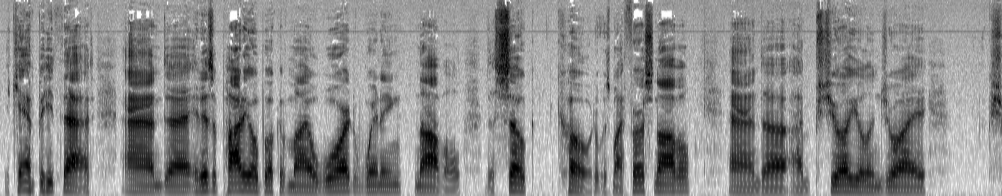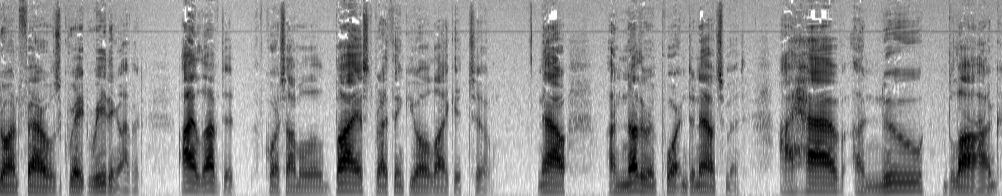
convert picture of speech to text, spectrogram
You can't beat that. And uh, it is a podiobook of my award winning novel, The Silk Code. It was my first novel, and uh, I'm sure you'll enjoy Sean Farrell's great reading of it. I loved it. Of course, I'm a little biased, but I think you'll like it too. Now, another important announcement. I have a new blog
